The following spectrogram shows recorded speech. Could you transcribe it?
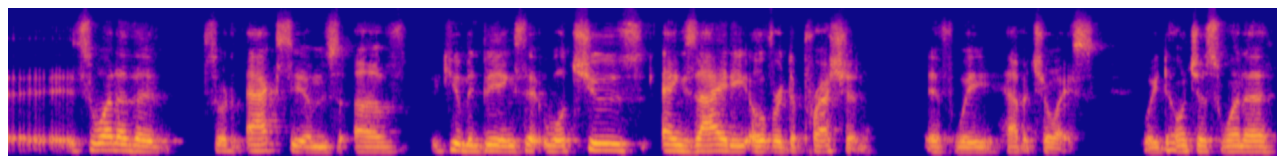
It's one of the sort of axioms of human beings that will choose anxiety over depression if we have a choice. We don't just want to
